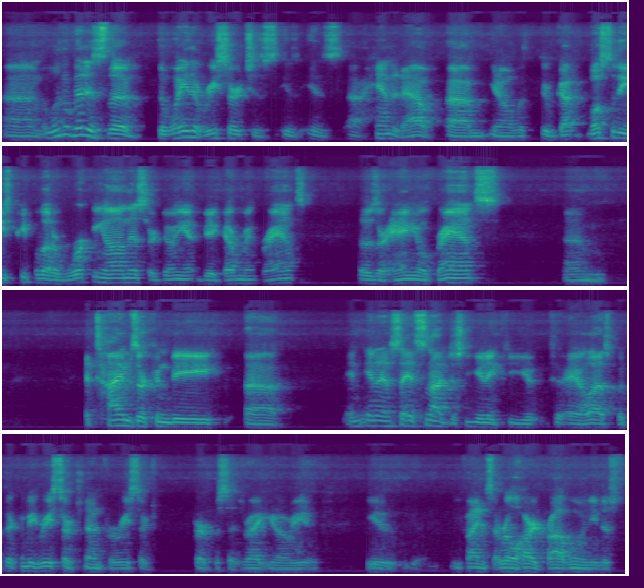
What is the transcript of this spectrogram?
Um, a little bit is the the way that research is is, is uh, handed out. Um, you know, with we've got most of these people that are working on this are doing it via government grants. Those are annual grants. Um, at times there can be uh, and, and I say it's not just unique to you to ALS, but there can be research done for research purposes, right? You know, you you you find it's a real hard problem and you just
